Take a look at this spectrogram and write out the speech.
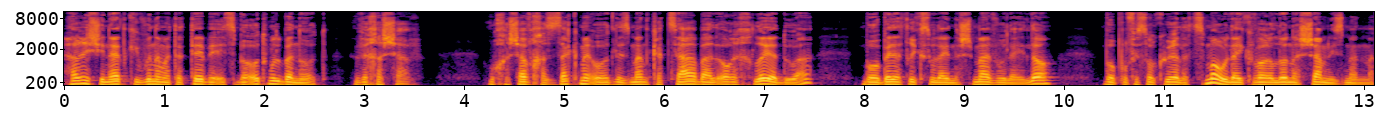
הארי שינה את כיוון המטאטא באצבעות מולבנות, וחשב. הוא חשב חזק מאוד לזמן קצר בעל אורך לא ידוע, בו בלטריקס אולי נשמה ואולי לא, בו פרופסור קווירל עצמו אולי כבר לא נשם לזמן מה.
